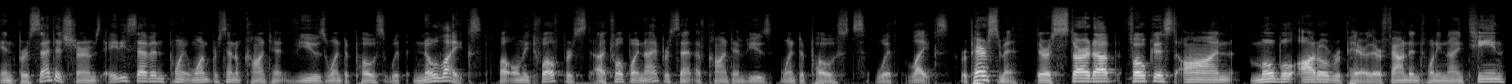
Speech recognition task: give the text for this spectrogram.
In percentage terms, 87.1% of content views went to posts with no likes, while only 12 uh, 12.9% of content views went to posts with likes. RepairSmith, they're a startup focused on mobile auto repair. They're founded in 2019.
